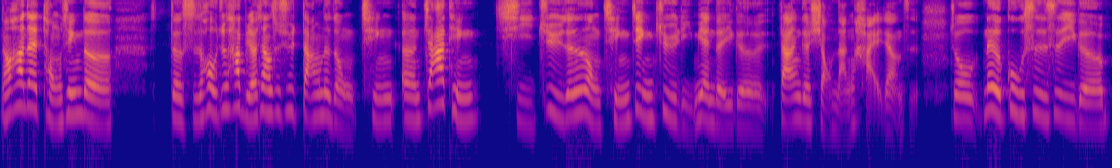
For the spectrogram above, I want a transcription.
然后他在童星的。的时候，就他比较像是去当那种情嗯、家庭喜剧的那种情境剧里面的一个当一个小男孩这样子，就那个故事是一个。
